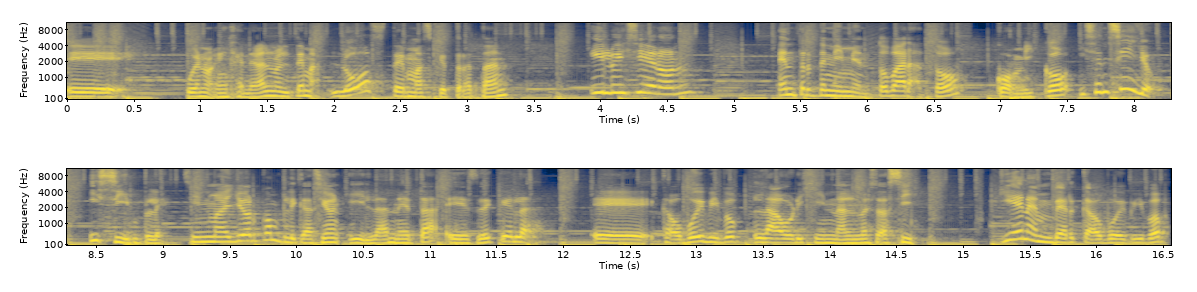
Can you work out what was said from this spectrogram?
Eh, bueno, en general no el tema, los temas que tratan, y lo hicieron entretenimiento barato, cómico y sencillo y simple, sin mayor complicación. Y la neta es de que la eh, Cowboy Bebop, la original, no es así. ¿Quieren ver Cowboy Bebop?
